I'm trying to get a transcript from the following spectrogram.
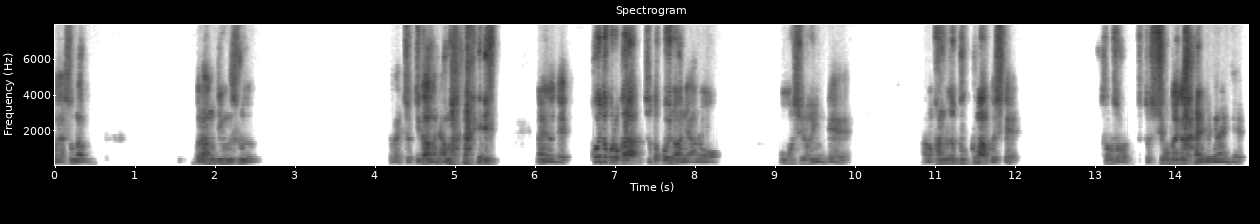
ごめんなさい、そんな、ブランディングする、やっぱりちょっと時間がね、あんまないです。ないので、こういうところから、ちょっとこういうのはね、あの、面白いんで、あの、必ずブックマークして、そろそろちょっと仕事行かないといけないんで、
